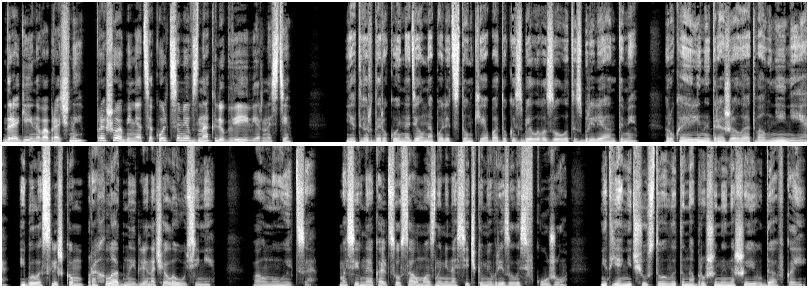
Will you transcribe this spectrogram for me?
Дорогие новобрачные, прошу обменяться кольцами в знак любви и верности. Я твердой рукой надел на палец тонкий ободок из белого золота с бриллиантами, Рука Ирины дрожала от волнения и была слишком прохладной для начала осени. Волнуется. Массивное кольцо с алмазными насечками врезалось в кожу. Нет, я не чувствовал это наброшенной на шею удавкой.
